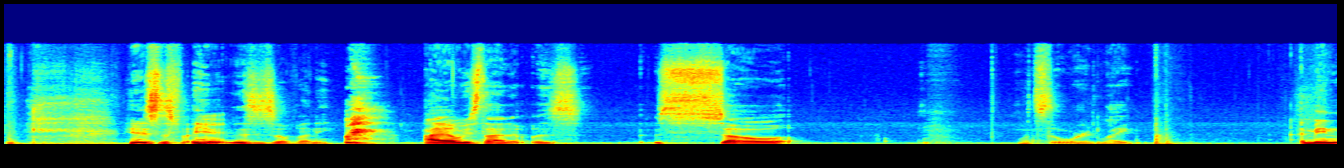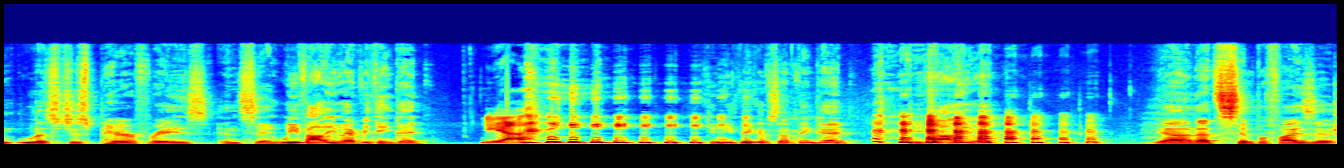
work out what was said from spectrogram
Here's this. Here, this is so funny. I always thought it was so. What's the word like? I mean, let's just paraphrase and say we value everything good. Yeah. Can you think of something good? We value it. Yeah, that simplifies it.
